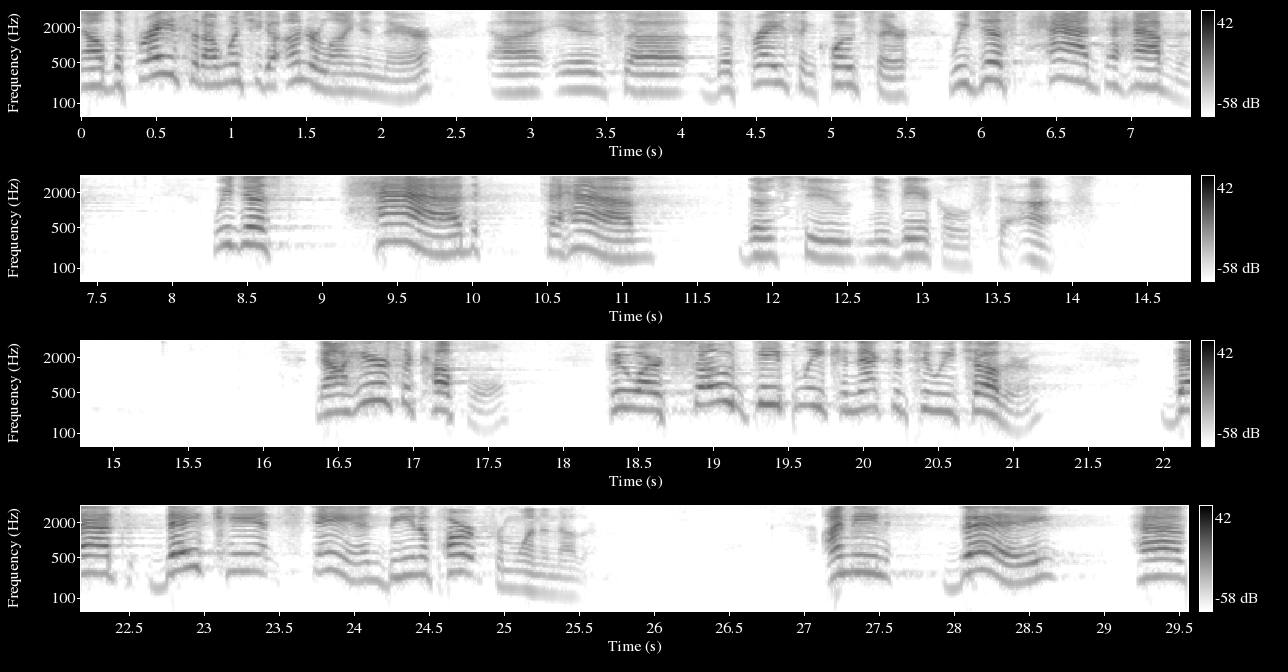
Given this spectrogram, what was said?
Now, the phrase that I want you to underline in there uh, is uh, the phrase in quotes there. We just had to have them. We just had to have those two new vehicles to us. Now, here's a couple who are so deeply connected to each other that they can't stand being apart from one another. I mean, they have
